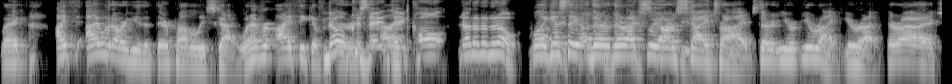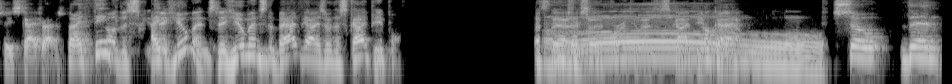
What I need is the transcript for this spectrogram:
like I th- I would argue that they're probably sky. Whenever I think of No, because they, I they call no no no no no. well, I guess they call they're the there humans actually are people. sky tribes. They're you're you're right. You're right. There are actually sky tribes. But I think No, the, s- I- the humans, the humans, the bad guys are the sky people. That's the, that's what they refer to as the sky people. Okay. Oh. So then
